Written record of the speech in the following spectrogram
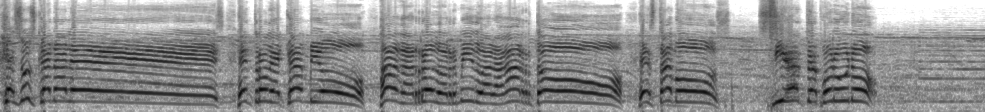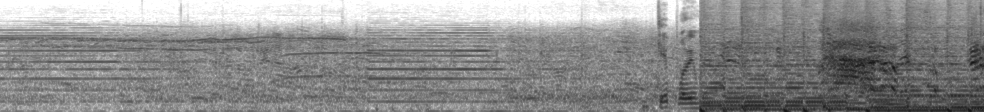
Jesús Canales entró de cambio, agarró dormido a Lagarto. Estamos 7 por 1. ¿Qué podemos? Pelota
